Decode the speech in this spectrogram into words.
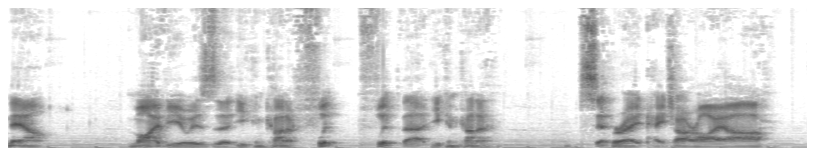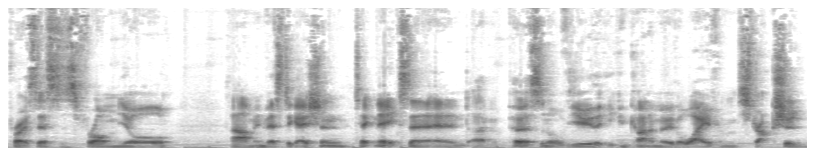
Now, my view is that you can kind of flip flip that. You can kind of separate HRIR processes from your um, investigation techniques, and I have a personal view that you can kind of move away from structured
